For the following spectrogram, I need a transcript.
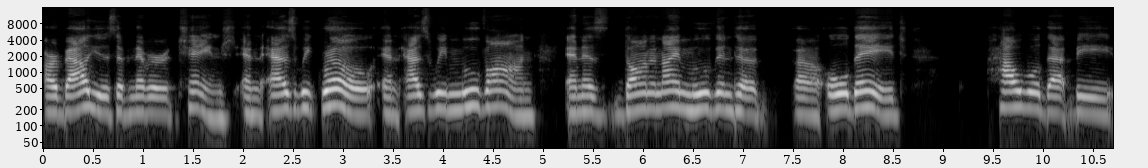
our values have never changed. And as we grow and as we move on, and as Don and I move into uh, old age, how will that be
